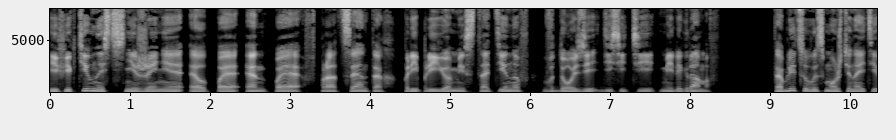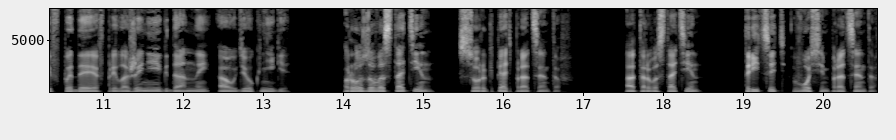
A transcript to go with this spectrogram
Эффективность снижения ЛПНП в процентах при приеме статинов в дозе 10 мг. Таблицу вы сможете найти в PDF-приложении к данной аудиокниге. Розовостатин – 45%, аторвостатин – 38%,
